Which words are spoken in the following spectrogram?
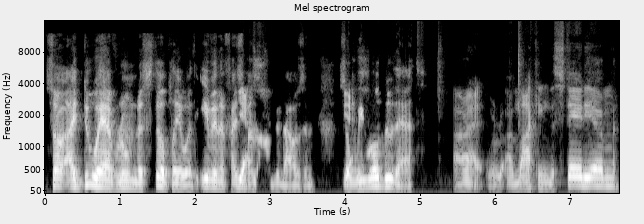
so I do have room to still play with, even if I Yes. spend a hundred thousand. So Yes. we will do that. All right, we're unlocking the stadium,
